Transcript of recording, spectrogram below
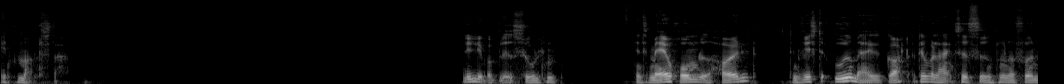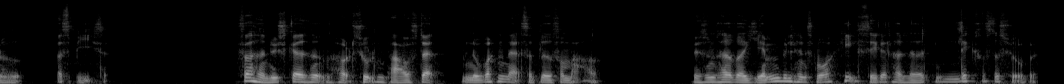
et monster. Lille var blevet sulten. Hendes mave rumlede højligt. Den vidste udmærket godt, at det var lang tid siden, hun havde fået noget at spise. Før havde nysgerrigheden holdt sulten på afstand, men nu var den altså blevet for meget. Hvis hun havde været hjemme, ville hendes mor helt sikkert have lavet den lækreste suppe,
